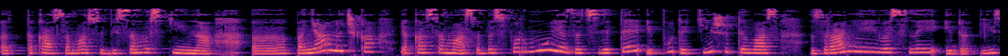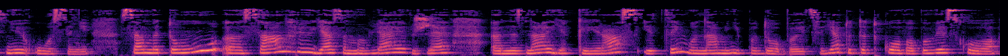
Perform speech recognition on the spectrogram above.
е, така сама собі самостійна е, паняночка, яка сама себе сформує, зацвіте і буде тішити вас з ранньої весни і до пізньої осені. Саме тому е, сангрію я замовляю вже не знаю який раз, і цим вона мені подобається. Я додатково обов'язково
